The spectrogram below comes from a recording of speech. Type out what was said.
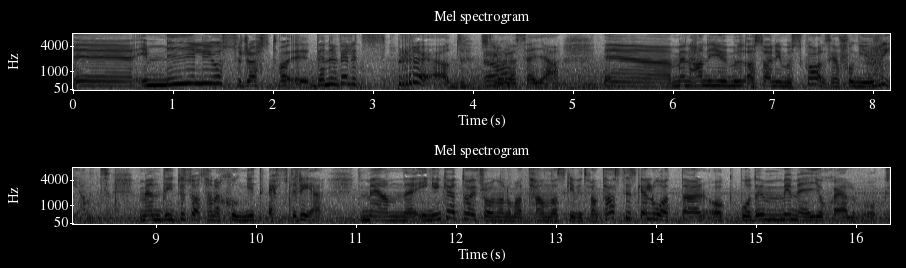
Eh, Emilios röst, var, den är väldigt spröd skulle Ja. jag vilja säga. Eh, men han är ju alltså, han är musikalisk, han sjunger ju rent. Men det är inte så att han har sjungit efter det. Men eh, ingen kan ta ifrån honom att han har skrivit fantastiska låtar och både med mig och själv och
